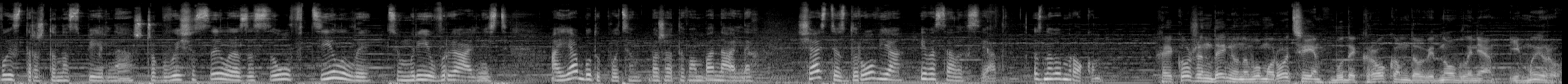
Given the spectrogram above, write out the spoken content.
вистраждане спільне, щоб вищі сили ЗСУ втілили цю мрію в реальність. А я буду потім бажати вам банальних щастя, здоров'я і веселих свят. З Новим роком! Хай кожен день у новому році буде кроком до відновлення і миру.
